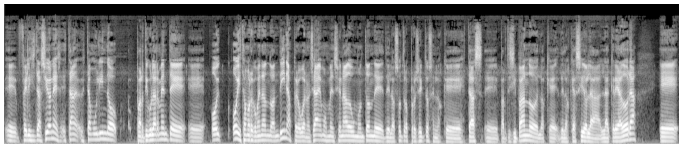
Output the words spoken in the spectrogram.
eh, felicitaciones, está, está muy lindo, particularmente hoy, hoy estamos recomendando Andinas, pero bueno, ya hemos mencionado un montón de, de los otros proyectos en los que estás eh, participando, de los que, de los que has sido la, la creadora. eh,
